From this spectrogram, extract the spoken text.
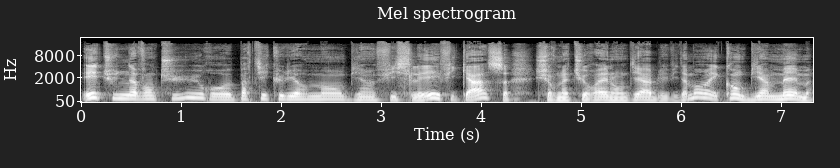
est une aventure particulièrement bien ficelée, efficace, surnaturelle en diable évidemment, et quand bien même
